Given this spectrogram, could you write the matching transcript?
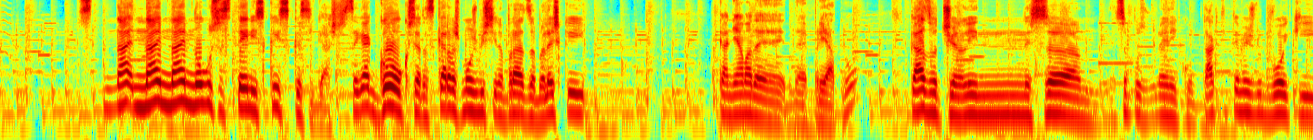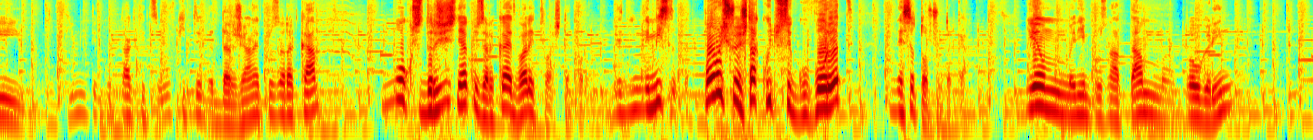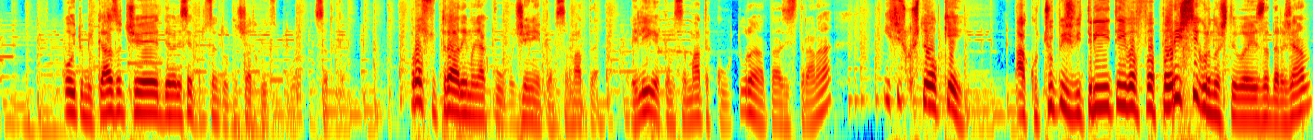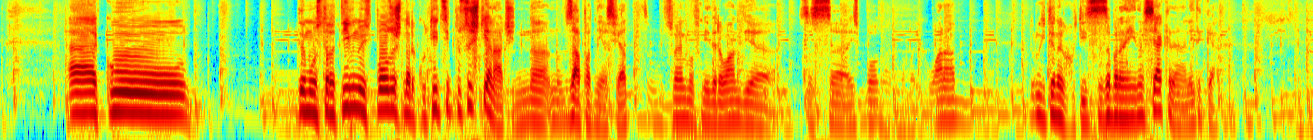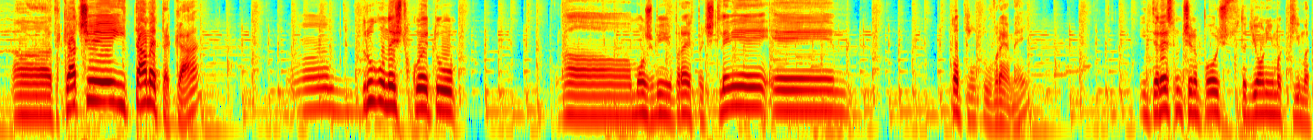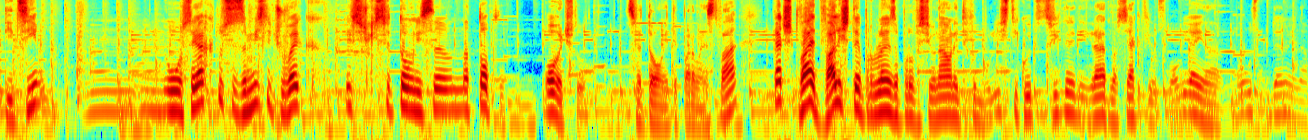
най- най- най-много с тениска и с къси. Сега гол, ако се разкарваш, може би ще направят забележка и така няма да е, да е приятно. Казват, че нали, не, са, не са позволени контактите между двойки, интимните контакти, целувките, държането за ръка. Но ако се държиш с някой за ръка, едва ли това ще е. Не, не мисля. Повечето неща, които се говорят, не са точно така. Имам един познат там, българин, който ми каза, че 90% от нещата, които се говорят, не са така. Просто трябва да има някакво уважение към самата религия, към самата култура на тази страна и всичко ще е окей. Okay. Ако чупиш витрините и в Париж, сигурно ще бъде задържан. Ако демонстративно използваш наркотици по същия начин на, на, в западния свят, освен в Нидерландия с използването на марихуана, другите наркотици са забранени навсякъде, нали така? А, така че и там е така. А, друго нещо, което а, може би ми прави впечатление е топлото време. Интересно, че на повечето стадиони има климатици, но сега като се замисли човек, те всички световни са на топло. Повечето световните първенства. Така че това едва ли ще е проблем за професионалните футболисти, които са свикнали да играят на всякакви условия и на много студено и на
